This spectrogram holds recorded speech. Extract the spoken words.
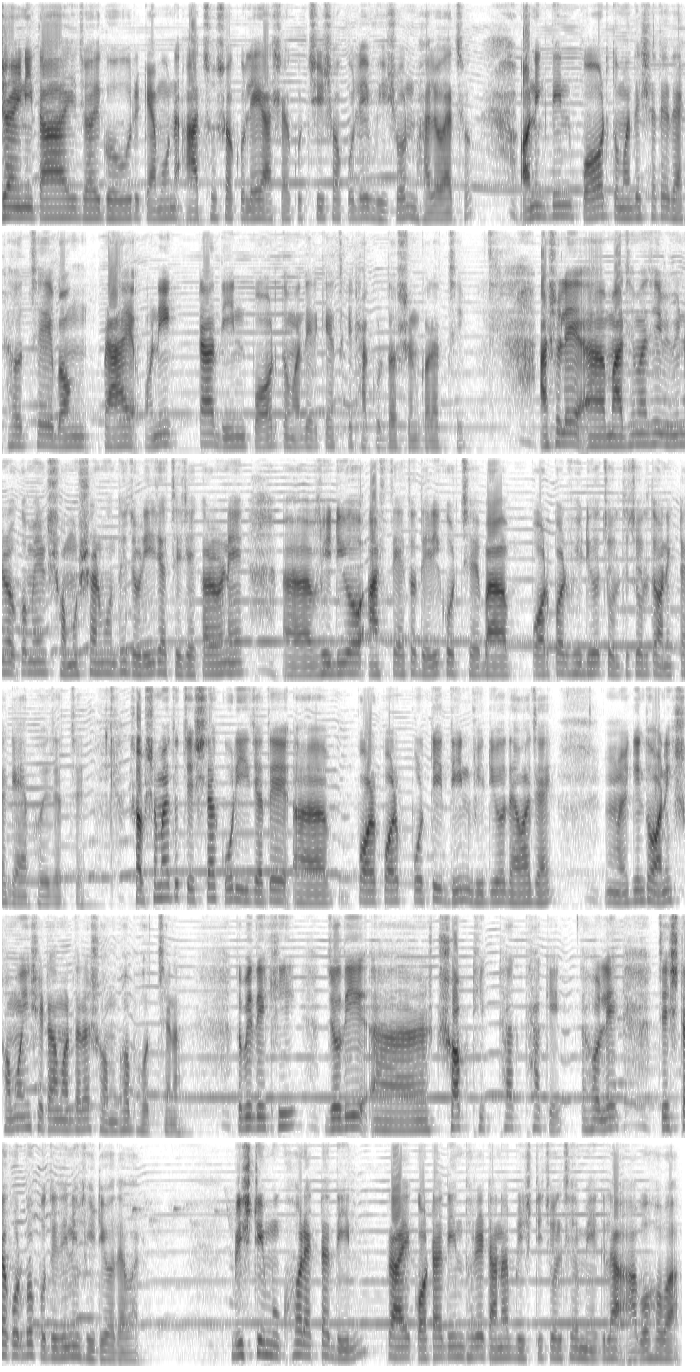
জয় নিতাই, জয় গৌর, কেমন আছো সকলে? আশা করছি সকলে ভীষণ ভালো আছো। অনেক দিন পর তোমাদের সাথে দেখা হচ্ছে এবং প্রায় অনেকটা দিন পর তোমাদেরকে আজকে ঠাকুর দর্শন করাচ্ছি। আসলে মাঝে মাঝে বিভিন্ন রকমের সমস্যার মধ্যে জড়িয়ে যাচ্ছি, যে কারণে ভিডিও আসতে এত দেরি করছে বা পরপর ভিডিও চলতে চলতে অনেকটা গ্যাপ হয়ে যাচ্ছে। সবসময় তো চেষ্টা করি যাতে পরপর প্রতিদিন ভিডিও দেওয়া যায়। কিন্তু অনেক সময়ই সেটা আমার দ্বারা সম্ভব হচ্ছে না। তবে দেখি যদি সব ঠিকঠাক থাকে, তাহলে চেষ্টা করব প্রতিদিনই ভিডিও দেওয়ার। বৃষ্টি মুখর একটা দিন, প্রায় কটা দিন ধরে টানা বৃষ্টি চলছে, মেঘলা আবহাওয়া।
